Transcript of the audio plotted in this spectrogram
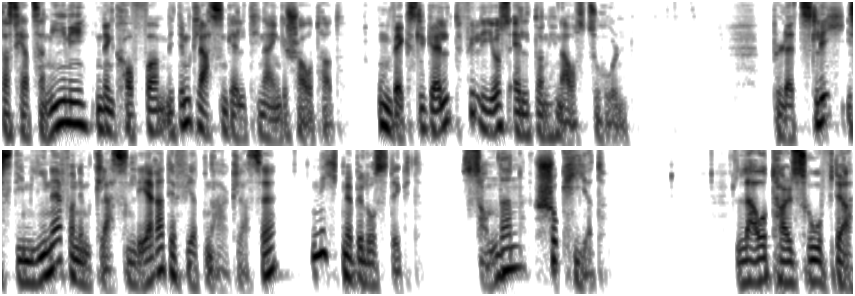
dass Herr Zanini in den Koffer mit dem Klassengeld hineingeschaut hat, um Wechselgeld für Leos Eltern hinauszuholen. Plötzlich ist die Miene von dem Klassenlehrer der vierten A-Klasse nicht mehr belustigt, sondern schockiert. Lauthals ruft er,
